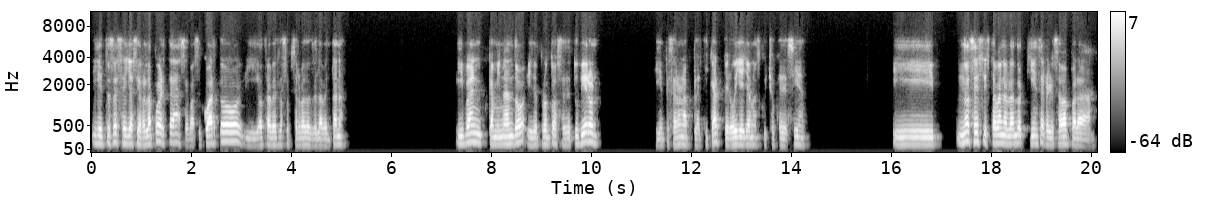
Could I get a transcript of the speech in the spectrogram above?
Y entonces ella cierra la puerta, se va a su cuarto y otra vez los observa desde la ventana. Iban caminando y de pronto se detuvieron y empezaron a platicar, pero ella ya no escuchó qué decían. Y no sé si estaban hablando quién se regresaba para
